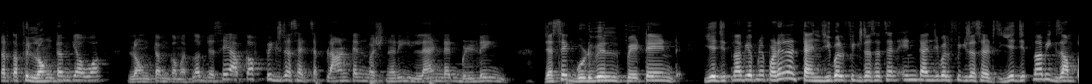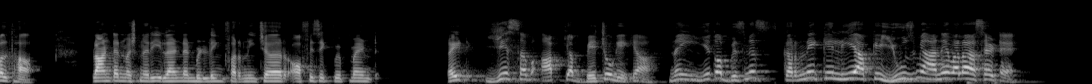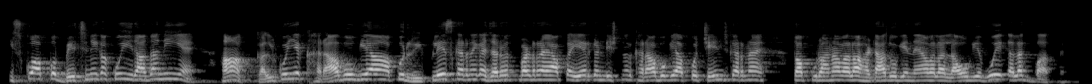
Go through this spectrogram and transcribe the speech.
सर तो फिर लॉन्ग टर्म क्या हुआ? लॉन्ग टर्म का मतलब जैसे आपका फिक्स्ड असेट्स है plant and machinery land and building जैसे गुडविल पेटेंट ये जितना भी आपने पढ़े ना tangible fixed assets and intangible fixed assets ये जितना भी एग्जांपल था plant and machinery land and building furniture office equipment right ये सब आप क्या बेचोगे क्या? नहीं, ये तो बिज़नेस करने के लिए आपके यूज़ में आने वाला असेट है। इसको आपको बेचने का कोई इरादा नहीं है। हाँ कल को ये खराब हो गया, आपको रिप्लेस करने का ज़रूरत पड़ रहा है, आपका एयर कंडीशनर खराब हो गया, आपको चेंज करना है तो आप पुराना वाला हटा दोगे, नया वाला लाओगे, वो एक अलग बात है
